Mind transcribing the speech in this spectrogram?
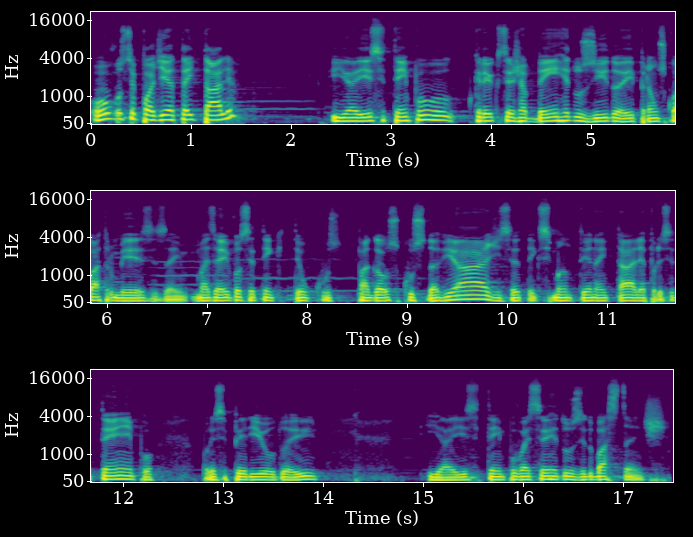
Ou você pode ir até a Itália, e aí esse tempo, creio que seja bem reduzido aí para uns quatro meses. Aí. Mas aí você tem que ter um custo, pagar os custos da viagem, você tem que se manter na Itália por esse tempo, por esse período aí. E aí esse tempo vai ser reduzido bastante.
